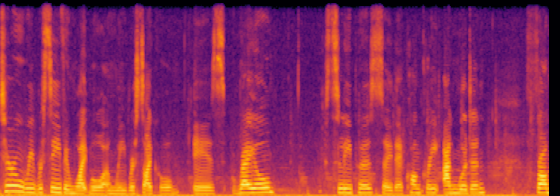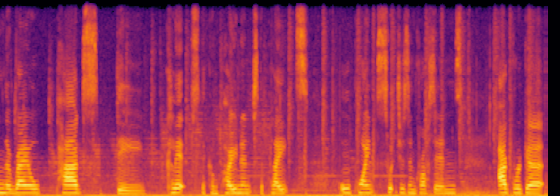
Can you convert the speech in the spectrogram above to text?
Material we receive in Whitemoor and we recycle is rail, sleepers, so they're concrete and wooden. From the rail pads, the clips, the components, the plates, all points, switches and crossings, aggregate,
